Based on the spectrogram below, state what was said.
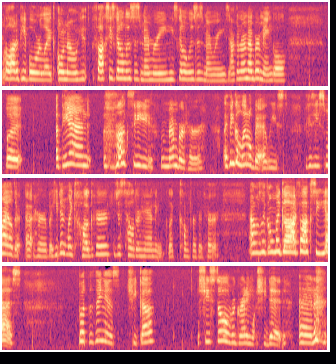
a lot of people were like, "Oh no, he, Foxy's gonna lose his memory. He's gonna lose his memory. He's not gonna remember Mangle." But at the end, Foxy remembered her. I think a little bit at least, because he smiled at- her, but he didn't like hug her. He just held her hand and like comforted her. I was like, "Oh my God, Foxy, yes!" But the thing is, Chica, she's still regretting what she did, and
